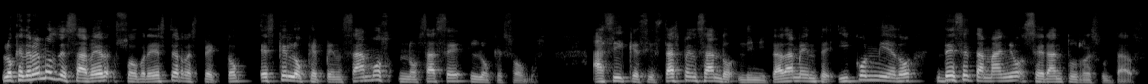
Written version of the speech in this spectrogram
Lo que debemos de saber sobre este respecto es que lo que pensamos nos hace lo que somos. Así que si estás pensando limitadamente y con miedo, de ese tamaño serán tus resultados.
